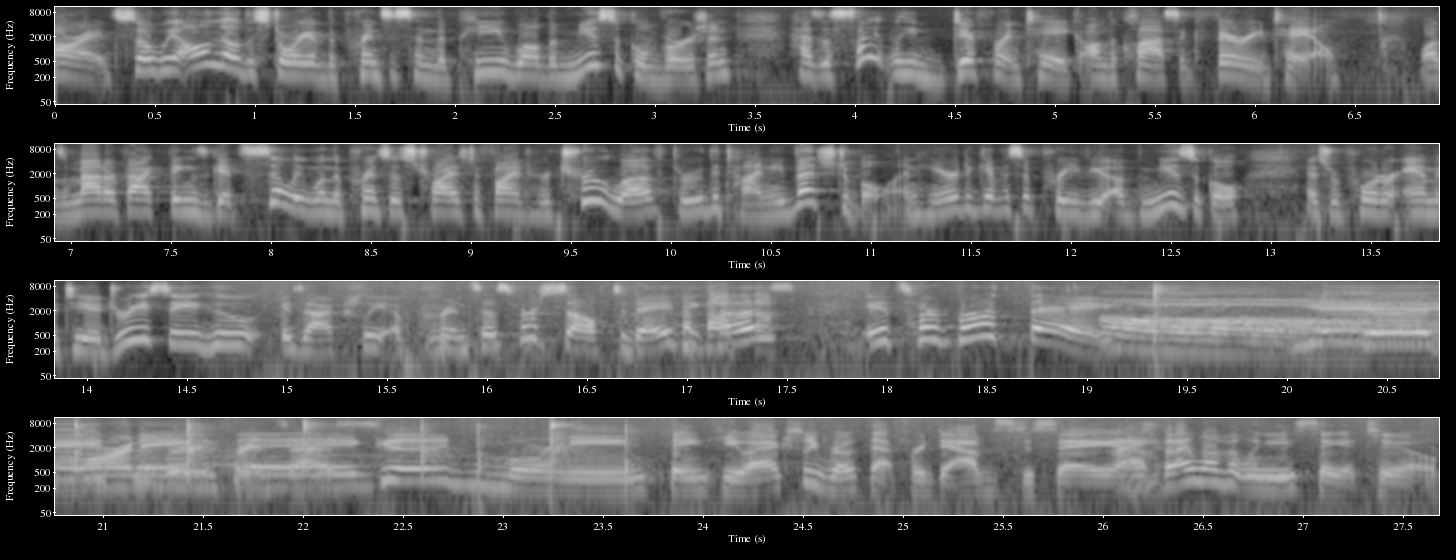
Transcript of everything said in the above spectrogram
All right, so we all know the story of The Princess and the Pea. Well, the musical version has a slightly different take on the classic fairy tale. Well, as a matter of fact, things get silly when the princess tries to find her true love through the tiny vegetable. And here to give us a preview of the musical is reporter Amity Idrisi, who is actually a princess herself today because it's her birthday. Aww. Yay, Good morning, princess. Good morning. Thank you. I actually wrote that for Dabs to say, uh, but I love it when you say it too.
